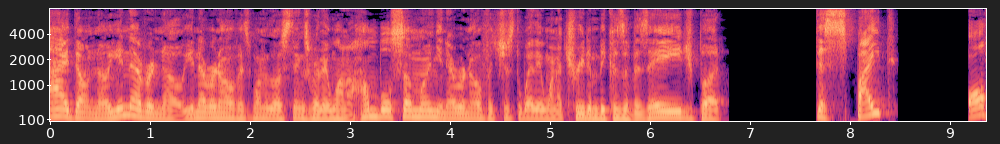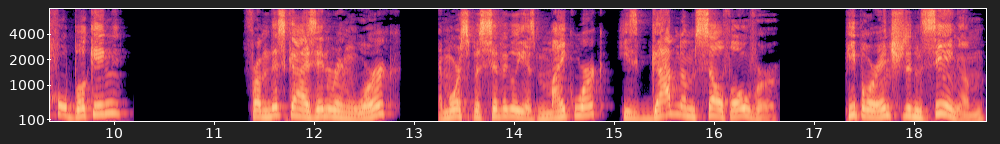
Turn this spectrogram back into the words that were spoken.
I don't know. You never know. You never know if it's one of those things where they want to humble someone. You never know if it's just the way they want to treat him because of his age. But despite awful booking from this guy's in ring work, and more specifically his mic work, he's gotten himself over. People are interested in seeing him.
